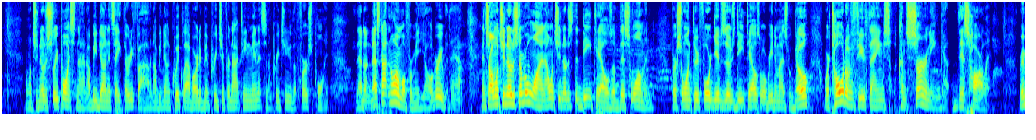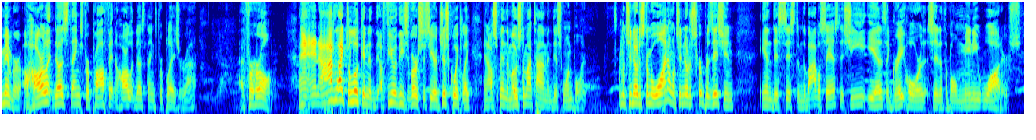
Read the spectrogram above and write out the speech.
I want you to notice three points tonight. I'll be done. It's 8:35, and I'll be done quickly. I've already been preaching for 19 minutes, and I'm preaching you the first point. That, that's not normal for me. Y'all agree with that? And so I want you to notice number one. I want you to notice the details of this woman. Verse 1 through 4 gives those details. We'll read them as we go. We're told of a few things concerning this harlot. Remember, a harlot does things for profit and a harlot does things for pleasure, right? Uh, for her own. And I'd like to look into a few of these verses here just quickly, and I'll spend the most of my time in this one point. I want you to notice number one, I want you to notice her position in this system. The Bible says that she is a great whore that sitteth upon many waters.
